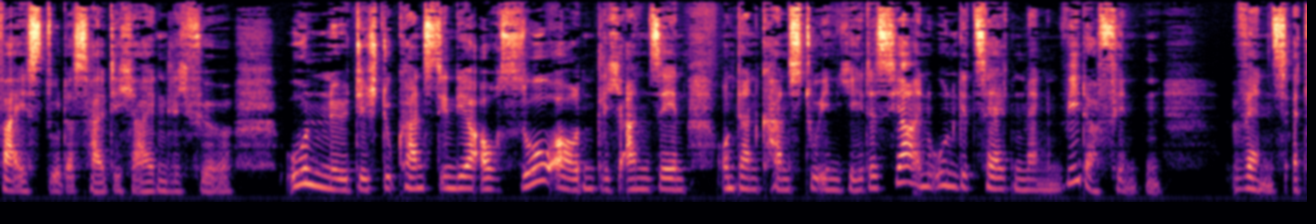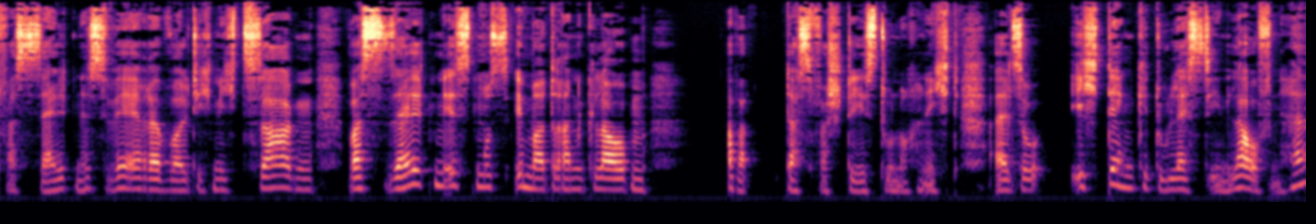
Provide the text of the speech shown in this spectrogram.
weißt du das halte ich eigentlich für unnötig. Du kannst ihn dir auch so ordentlich ansehen und dann kannst du ihn jedes jahr in ungezählten mengen wiederfinden. Wenn's etwas seltenes wäre wollte ich nichts sagen. Was selten ist muss immer dran glauben. Aber das verstehst du noch nicht. Also ich denke du lässt ihn laufen hä?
